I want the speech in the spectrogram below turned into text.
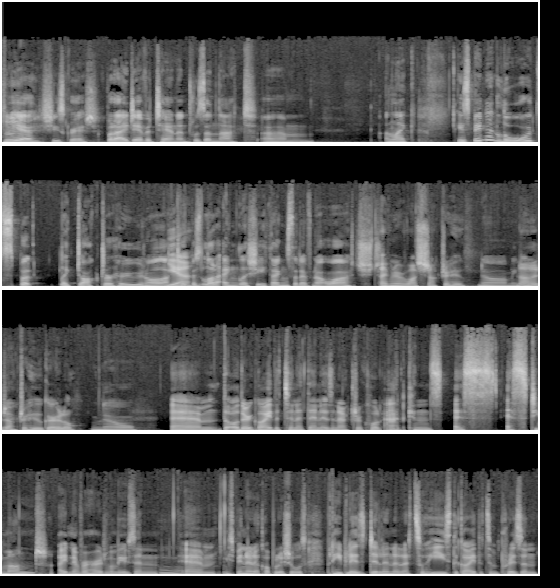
But yeah, she's great. But I, David Tennant was in that, um, and like he's been in loads, but like Doctor Who and all that. Yeah. type of, a lot of Englishy things that I've not watched. I've never watched Doctor Who. No, I mean Not a Doctor Who girl. No. Um, the other guy that's in it then is an actor called Atkins es- Estimond. I'd never heard of him. He was in, um, he's been in a couple of shows, but he plays Dylan in it. So he's the guy that's in prison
